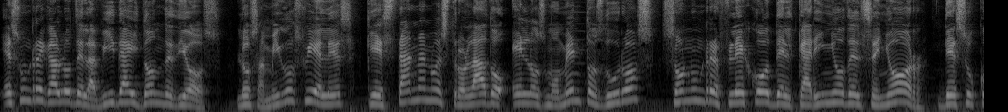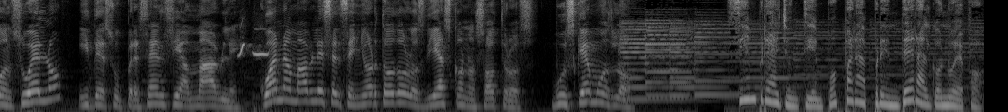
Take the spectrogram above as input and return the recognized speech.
es un regalo de la vida y don de Dios. Los amigos fieles que están a nuestro lado en los momentos duros son un reflejo del cariño del Señor, de su consuelo y de su presencia amable. Cuán amable es el Señor todos los días con nosotros. Busquémoslo. Siempre hay un tiempo para aprender algo nuevo.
